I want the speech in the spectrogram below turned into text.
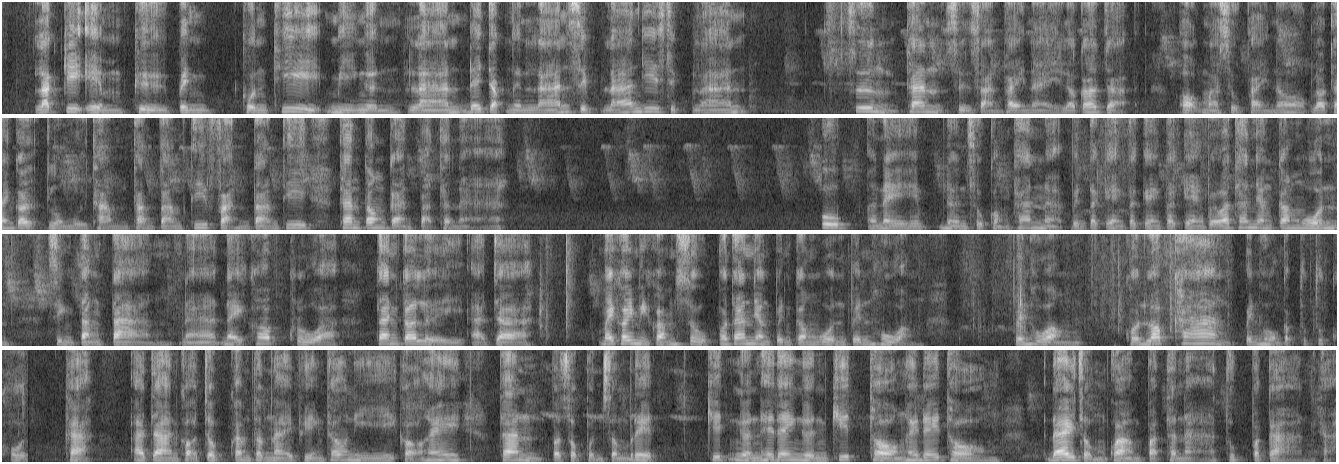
ลัคกี้เอ็มคือเป็นคนที่มีเงินล้านได้จับเงินล้านสิบล้านยี่สิบล้าน ซึ่งท่านสื่อสารภายในแล้วก็จะ ออกมาสู่ภายนอก แล้วท่านก็ลงมือทำทำตามที่ฝันตามที่ท่านต้องการปรารถนารูปในเนินสุขของท่านน่ะเป็นตะแกงตะแกงตะแกงแปลว่าท่านยังกังวลสิ่งต่างๆนะในครอบครัว ท่านก็เลยอาจจะไม่ค่อยมีความสุข เพราะท่านยังเป็นกังวลเป็นห่วง เป็นห่วงคนรอบข้าง เป็นห่วงกับทุกๆคนค่ะ อาจารย์ขอจบคำทำนายเพียงเท่านี้ขอให้ท่านประสบผลสำเร็จ คิดเงินให้ได้เงินคิดทองให้ได้ทอง ได้สมความปรารถนาทุกประการค่ะ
